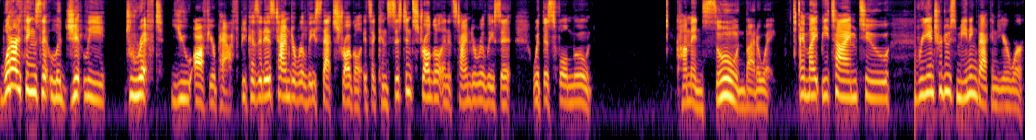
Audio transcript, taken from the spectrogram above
What are things that legitly drift you off your path because it is time to release that struggle. It's a consistent struggle and it's time to release it with this full moon. Coming soon, by the way. It might be time to reintroduce meaning back into your work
